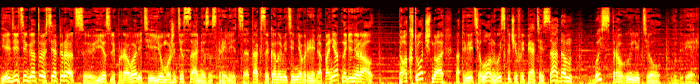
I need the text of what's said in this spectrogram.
Идите готовьте операцию. Если провалите ее, можете сами застрелиться. Так сэкономите мне время. Понятно, генерал?» «Так точно!» — ответил он, выскочив и пятясь задом, быстро вылетел в дверь.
